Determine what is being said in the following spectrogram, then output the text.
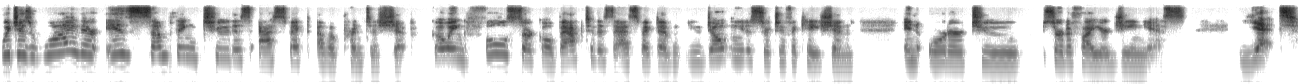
which is why there is something to this aspect of apprenticeship. Going full circle back to this aspect of you don't need a certification in order to certify your genius. Yet,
